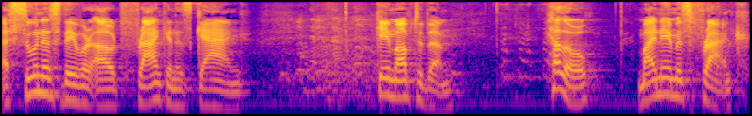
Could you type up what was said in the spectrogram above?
As soon as they were out, Frank and his gang came up to them. Hello, my name is Frank.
